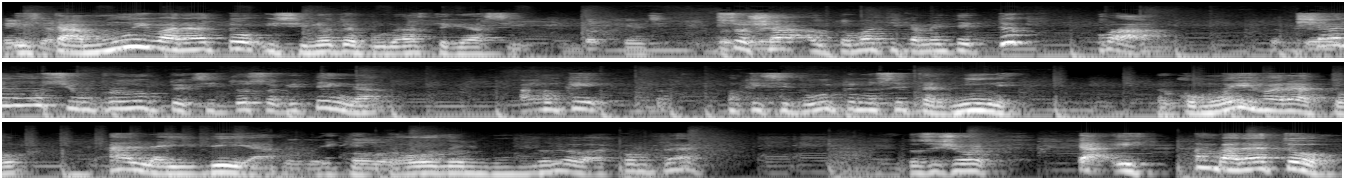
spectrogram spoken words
Está muy barato y si no te apuras te quedas así. Eso ya automáticamente va. Ya anuncio un producto exitoso que tenga, aunque, aunque ese producto no se termine. Pero como es barato, da la idea de que Todo. todo el mundo lo va a comprar. Entonces yo, ya, es tan barato,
